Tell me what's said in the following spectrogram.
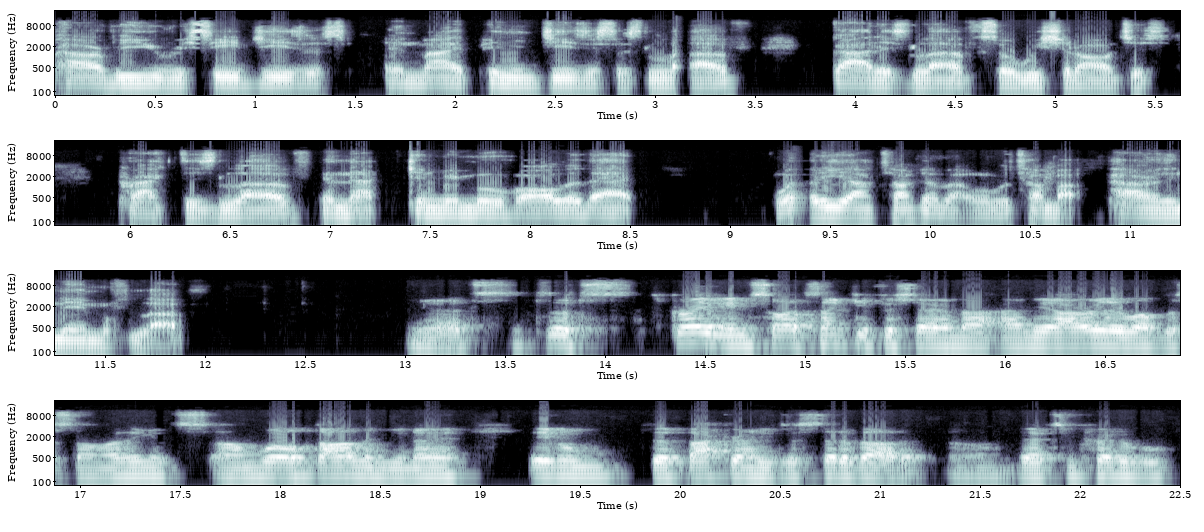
however you receive Jesus, in my opinion, Jesus is love. God is love. So we should all just practice love, and that can remove all of that. What are y'all talking about when we're talking about power in the name of love? Yeah, it's it's, it's great insights. Thank you for sharing that. And yeah, I really love the song. I think it's um, well done, and you know, even the background you just said about it, um, that's incredible.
